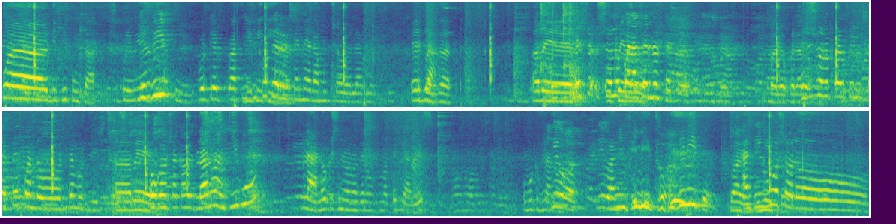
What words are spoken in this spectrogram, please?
¿cuál dificultad? Difícil, porque el Pacífico Difícil, te regenera mucho la velocidad. Es verdad. A ver. Eso solo para operador. hacernos TP. Vale, operador. Eso solo para hacernos TP cuando estemos listos. A ver. O cuando se acabe el Plano antiguo. plano, que si no, no tenemos materiales. ¿Cómo que plano? Digo, digo, al infinito. Infinito. Vale, Antiguo infinito. solo.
